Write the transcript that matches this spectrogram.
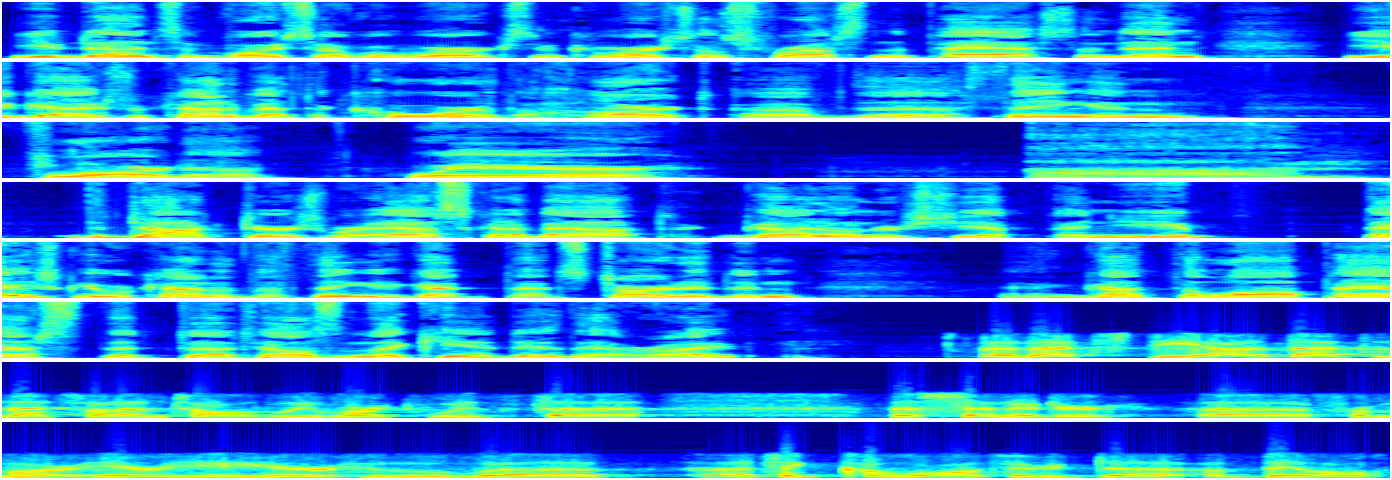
you've done some voiceover work, some commercials for us in the past, and then you guys were kind of at the core, at the heart of the thing in Florida, where uh, the doctors were asking about gun ownership, and you basically were kind of the thing that got that started and got the law passed that uh, tells them they can't do that, right? Uh, that's yeah. That that's what I'm told. We worked with uh, the senator uh, from our area here, who uh, I think co-authored uh, a bill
